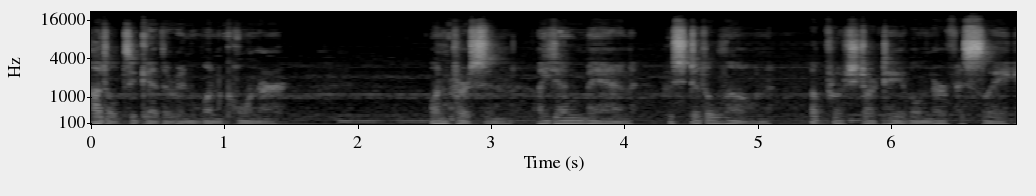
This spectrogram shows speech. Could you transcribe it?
huddled together in one corner. One person, a young man who stood alone, approached our table nervously,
